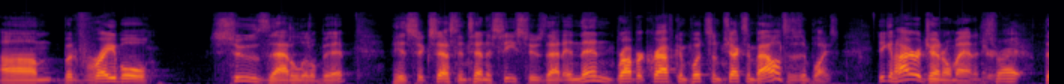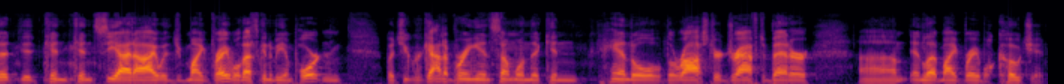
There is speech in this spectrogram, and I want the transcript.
Um, but Vrabel soothes that a little bit. His success in Tennessee soothes that, and then Robert Kraft can put some checks and balances in place. He can hire a general manager That's right. that that can can see eye to eye with Mike Vrabel. That's going to be important. But you got to bring in someone that can handle the roster, draft better, um, and let Mike Vrabel coach it.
